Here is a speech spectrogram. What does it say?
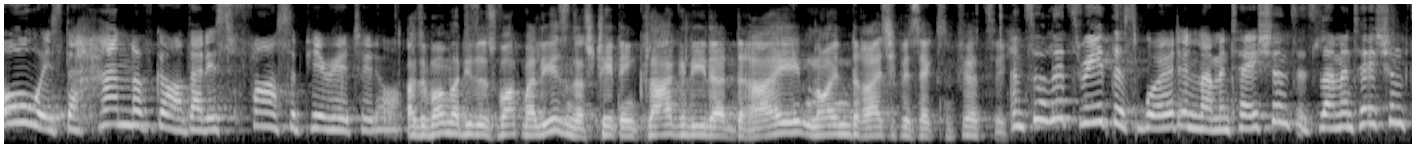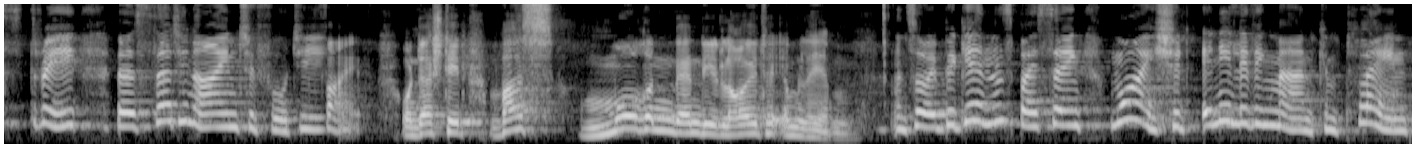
always the hand of God that is far superior to it all. Also wollen wir dieses Wort mal lesen. Das steht in Klagelieder 3, 39 bis 46. And so let's read this word in Lamentations. It's Lamentations 3, verse 39 to 45. Und da steht, was murren denn die Leute im Leben? And so it begins by saying, Why should any living man complain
